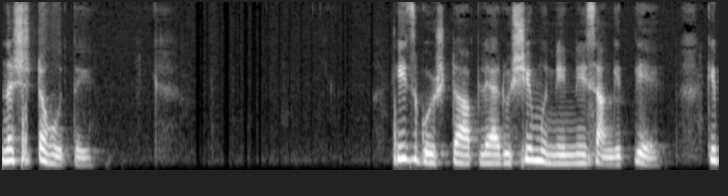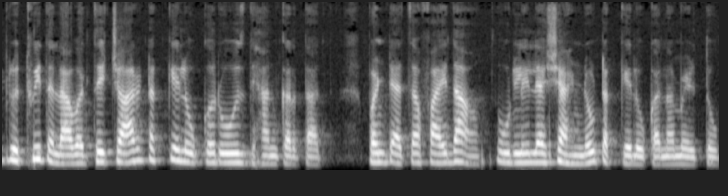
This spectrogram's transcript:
नष्ट होते. हीच गोष्ट आपल्या ऋषीमुनींनी सांगितली आहे की पृथ्वी तलावरचे चार टक्के लोक रोज ध्यान करतात पण त्याचा फायदा उरलेल्या शहाण्णव टक्के लोकांना मिळतो.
